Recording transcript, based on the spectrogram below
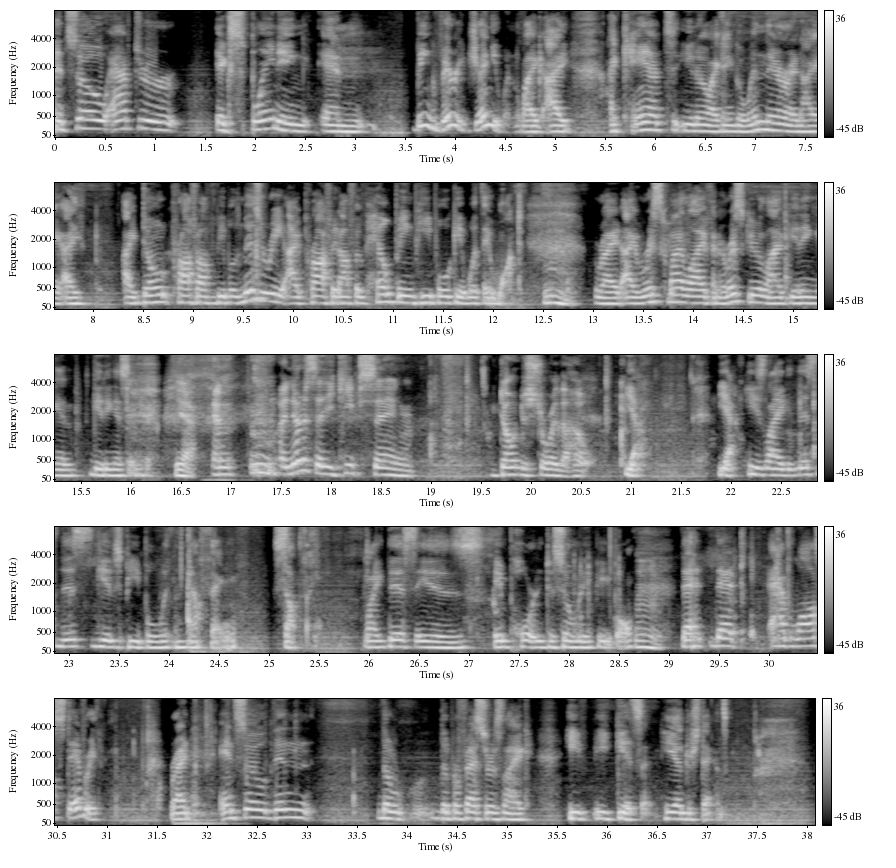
And so after explaining and being very genuine, like I, I can't, you know, I can't go in there and I, I, I don't profit off of people's misery. I profit off of helping people get what they want, hmm. right? I risk my life and I risk your life getting in, getting us in here. Yeah. And I noticed that he keeps saying, "Don't destroy the hope." Yeah. Yeah. He's like, this this gives people with nothing something. Like this is important to so many people hmm. that that have lost everything. Right? And so then the the professor's like he he gets it. He understands.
